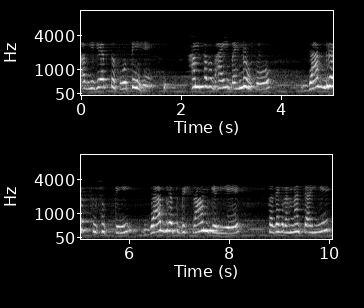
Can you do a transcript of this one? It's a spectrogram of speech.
अभिव्यक्त होते हैं। हम सब भाई बहनों को जागृत सुसुप्ति जागृत विश्राम के लिए सजग रहना चाहिए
